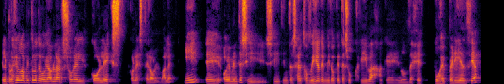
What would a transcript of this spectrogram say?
En el próximo capítulo te voy a hablar sobre el colesterol, ¿vale? Y eh, obviamente si, si, te interesan estos vídeos te invito a que te suscribas, a que nos dejes tus experiencias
